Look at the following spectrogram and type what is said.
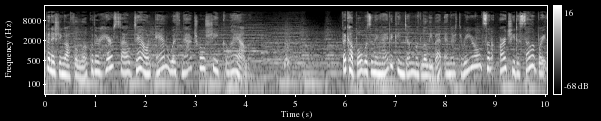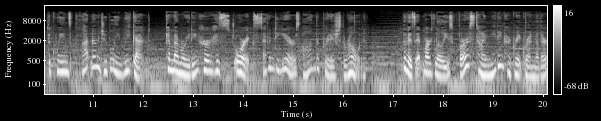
finishing off the look with her hair styled down and with natural chic glam. The couple was in the United Kingdom with Lilibet and their three year old son Archie to celebrate the Queen's Platinum Jubilee weekend, commemorating her historic 70 years on the British throne. The visit marked Lili's first time meeting her great grandmother,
